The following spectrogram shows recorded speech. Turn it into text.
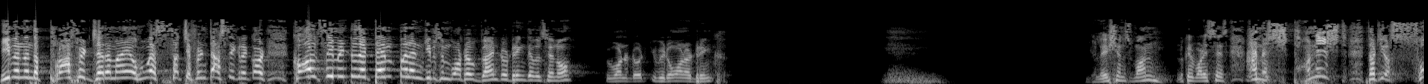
even when the prophet Jeremiah, who has such a fantastic record, calls him into the temple and gives him water, wine to drink, they will say, no, we want to do, we don't want to drink. Galatians 1, look at what it says. I'm astonished that you're so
